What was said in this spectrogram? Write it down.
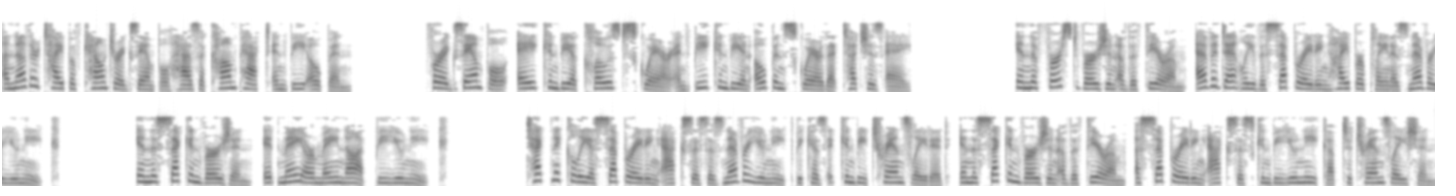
another type of counterexample has a compact and B open. For example, A can be a closed square and B can be an open square that touches A. In the first version of the theorem, evidently the separating hyperplane is never unique. In the second version, it may or may not be unique. Technically a separating axis is never unique because it can be translated. In the second version of the theorem, a separating axis can be unique up to translation.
